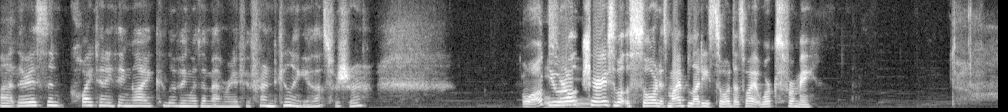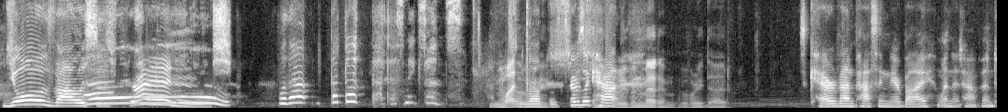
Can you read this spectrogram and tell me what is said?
But there isn't quite anything like living with a memory of your friend killing you, that's for sure. What? You were all Oh. curious about the sword. It's my bloody sword, that's why it works for me. You're Valus's friend. Oh! Well, that that that, that does make sense. What? There was a cat. Never even met him before he died. It's a caravan passing nearby when it happened.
